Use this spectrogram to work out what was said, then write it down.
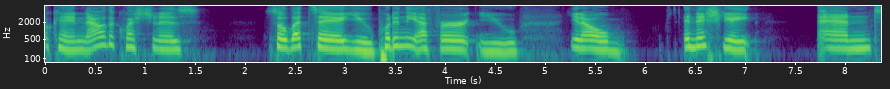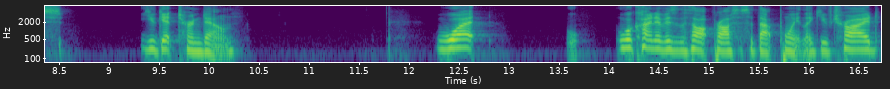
Okay, now the question is so let's say you put in the effort, you, you know, initiate, and you get turned down. What what kind of is the thought process at that point? Like you've tried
